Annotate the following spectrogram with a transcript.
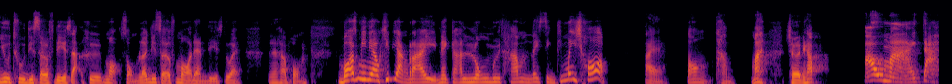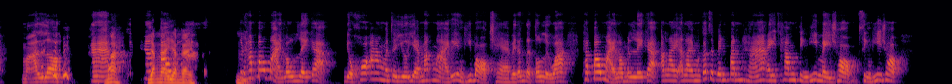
you two deserve this อะคือเหมาะสมแล้ว deserve more than this ด้วยนะครับผมบอสมีแนวคิดอย่างไรในการลงมือทำในสิ่งที่ไม่ชอบ แต่ต้องทำมา เชิญครับ เป้าหมายจ้ะมาเลยนะคะมายังไงยังไง คือถ้าเป้าหมายเราเล็กอะ เดี๋ยวข้ออ้างมันจะเยอะแยะมากมายก็อย่างที่บอกแชร์ไปตั้งแต่ต้นเลยว่า ถ้าเป้าหมายเรามันเล็กอะอะไรอะไรมันก็จะเป็นปัญหาไอ้ทำสิ่งที่ไม่ชอบ สิ่งที่ชอบ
